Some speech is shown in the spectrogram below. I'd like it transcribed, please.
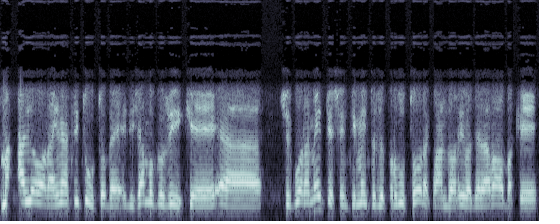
Ma allora, innanzitutto, beh, diciamo così che uh, sicuramente il sentimento del produttore quando arriva della roba che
